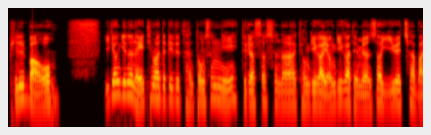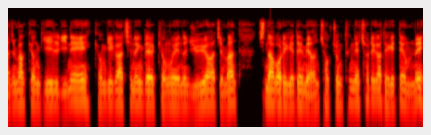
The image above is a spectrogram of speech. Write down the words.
빌바오. 이 경기는 AT 마드리드 단통 승리 드렸었으나 경기가 연기가 되면서 2회차 마지막 경기일 이내에 경기가 진행될 경우에는 유효하지만 지나버리게 되면 적중 특례 처리가 되기 때문에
